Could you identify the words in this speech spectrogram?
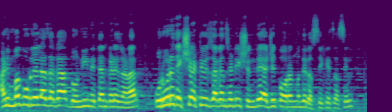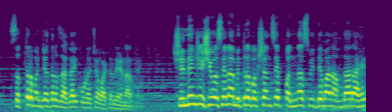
आणि मग उरलेल्या जागा दोन्ही नेत्यांकडे जाणार. उर्वरित एकशे अठ्ठावीस जागांसाठी शिंदे अजित पवारांमध्ये रस्तिकेच असेल. सत्तर पंच्याहत्तर जागाही कोणाच्या वाट्याला येणार नाही. शिंदेची शिवसेना मित्रपक्षांचे पन्नास विद्यमान आमदार आहेत.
